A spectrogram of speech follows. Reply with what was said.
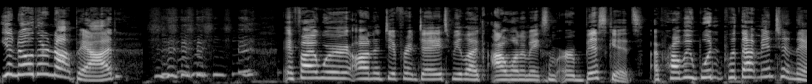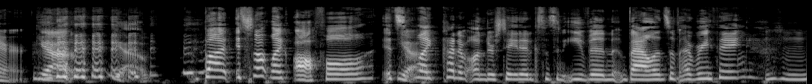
You know, they're not bad. If I were on a different day to be like, I want to make some herb biscuits, I probably wouldn't put that mint in there. yeah. Yeah. But it's not like awful. It's Yeah. like kind of understated because it's an even balance of everything. Mm-hmm.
